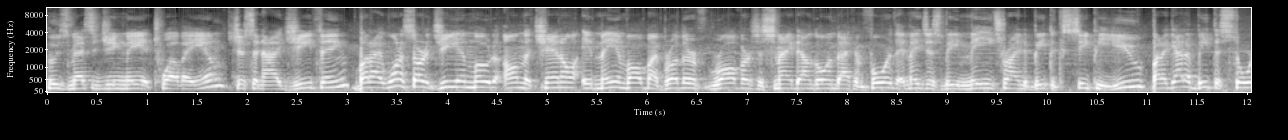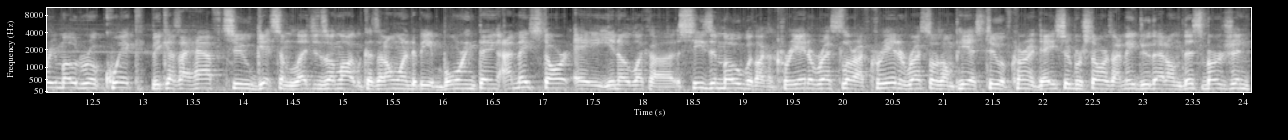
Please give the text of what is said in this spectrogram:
Who's messaging me at 12 a.m.? It's just an IG thing. But I want to start a GM mode on the channel. It may involve my brother, Raw versus SmackDown going back and forth. It may just be me trying to beat the CPU, but I gotta beat the story mode real quick because I have to get some legends unlocked because I don't want it to be a boring thing. I may start a, you know, like a season mode with like a creator wrestler. I've created wrestlers on PS2 of current day superstars. I may do that on this version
